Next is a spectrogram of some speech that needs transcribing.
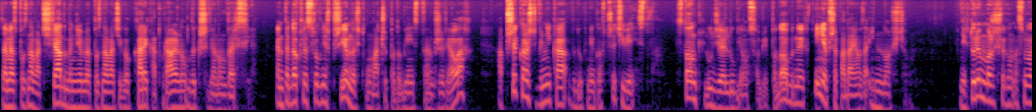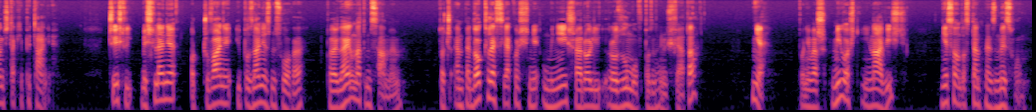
Zamiast poznawać świat, będziemy poznawać jego karykaturalną, wykrzywioną wersję. Empedokles również przyjemność tłumaczy podobieństwem w żywiołach, a przykrość wynika według niego z przeciwieństwa. Stąd ludzie lubią sobie podobnych i nie przepadają za innością. Niektórym może się nasunąć takie pytanie: czy jeśli myślenie, odczuwanie i poznanie zmysłowe polegają na tym samym, to czy Empedokles jakoś nie umniejsza roli rozumu w poznaniu świata? Nie, ponieważ miłość i nienawiść nie są dostępne zmysłom.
